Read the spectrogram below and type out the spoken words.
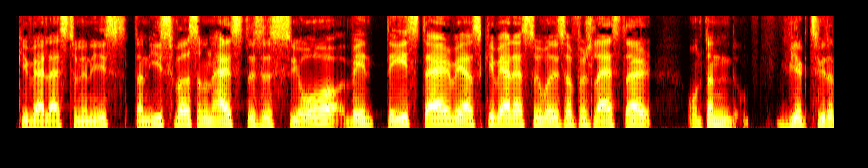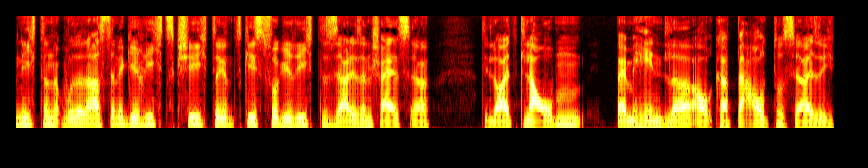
Gewährleistungen ist. Dann ist was und dann heißt das ist, ja, wenn das Teil wäre es Gewährleistung, aber das ist ein Verschleißteil und dann wirkt es wieder nicht, dann, oder dann hast du eine Gerichtsgeschichte, jetzt gehst vor Gericht, das ist alles ein Scheiß, ja. Die Leute glauben beim Händler, auch gerade bei Autos, ja, also ich,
